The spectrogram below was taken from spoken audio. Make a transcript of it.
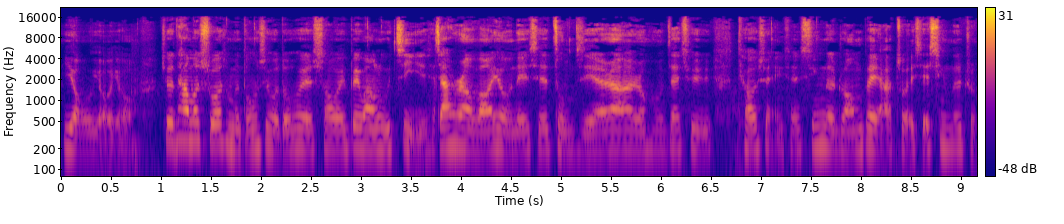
有有有，就他们说什么东西，我都会稍微备忘录记一下，加上网友那些总结啊，然后再去挑选一些新的装备啊，做一些新的准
